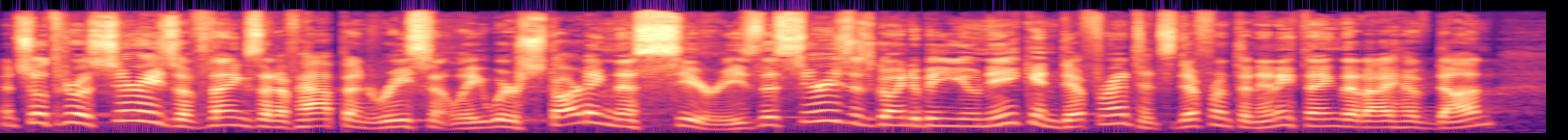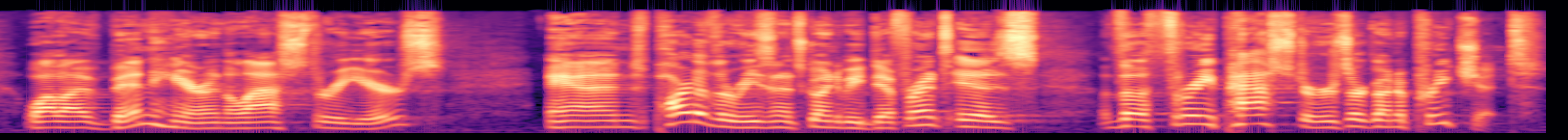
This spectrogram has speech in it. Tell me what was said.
And so, through a series of things that have happened recently, we're starting this series. This series is going to be unique and different. It's different than anything that I have done while I've been here in the last three years. And part of the reason it's going to be different is the three pastors are going to preach it.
